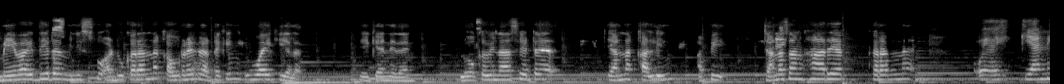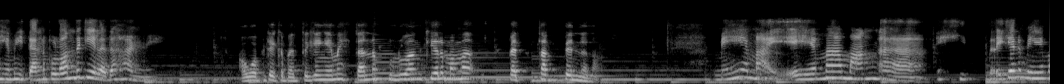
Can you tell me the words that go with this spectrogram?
මේවා ඉදියට මිනිස්සු අඩු කරන්න කවුරේ රටකින් ඉවයි කියලා. ඒකන්නේ දැන් ලෝක විනාසයට යන්න කලින් අපි ජන සංහාරයක් කරන්න ඔය කියන්න එහෙම හිතන්න පුළුවන්ද කියලා දහන්නේ අව අපිට එක පැත්තකින් එම හිතන්න පුළුවන් කියල මම පැත්තක් පෙන්න්නනවා මෙහෙමයි. එහෙම මං එකන මෙහෙම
